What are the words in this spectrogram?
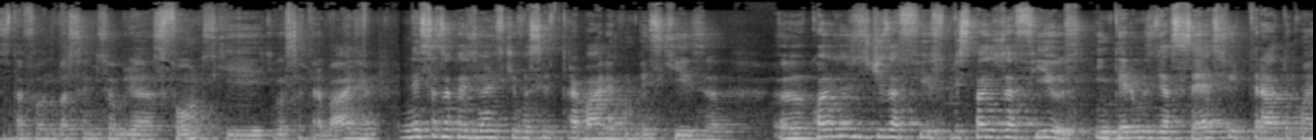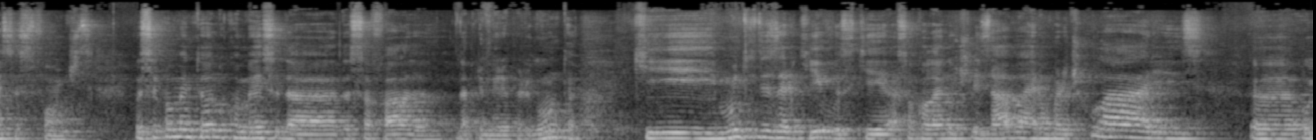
está falando bastante sobre as fontes que, que você trabalha, nessas ocasiões que você trabalha com pesquisa, uh, quais os desafios, os principais desafios em termos de acesso e trato com essas fontes? Você comentou no começo da, da sua fala, da, da primeira pergunta, que muitos dos arquivos que a sua colega utilizava eram particulares, ou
